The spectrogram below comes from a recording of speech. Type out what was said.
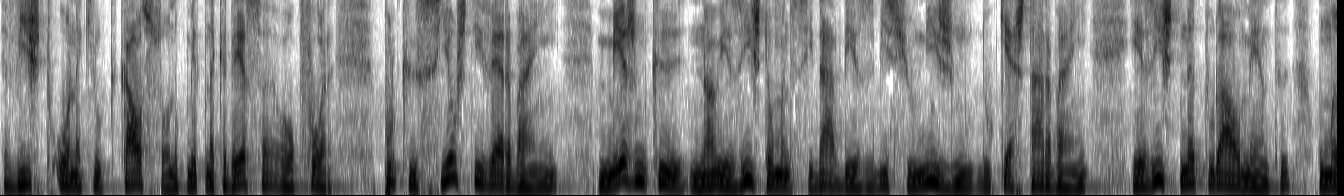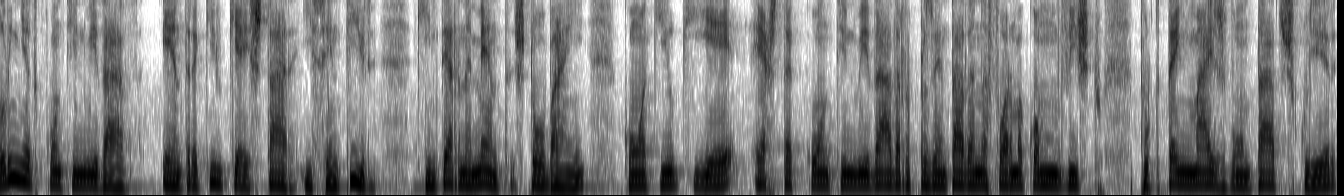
visto ou naquilo que calço ou no que meto na cabeça ou o que for. Porque se eu estiver bem, mesmo que não exista uma necessidade de exibicionismo do que é estar bem, existe naturalmente uma linha de continuidade entre aquilo que é estar e sentir que internamente estou bem com aquilo que é esta continuidade representada na forma como me visto, porque tenho mais vontade de escolher,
